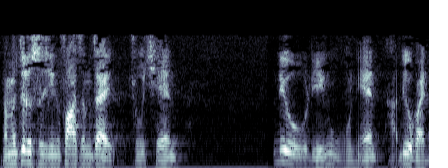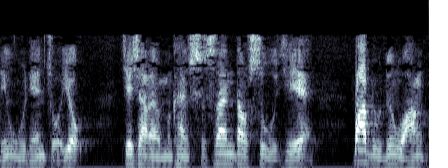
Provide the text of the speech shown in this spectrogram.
那么这个事情发生在主前。六零五年啊，六百零五年左右。接下来我们看十三到十五节，巴比伦王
